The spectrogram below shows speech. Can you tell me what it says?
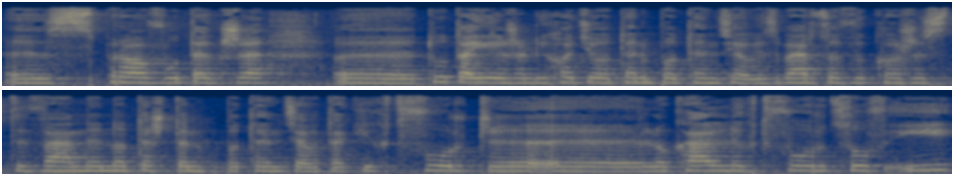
e, z PROW-u, także tutaj jeżeli chodzi o ten potencjał jest bardzo wykorzystywany, no też ten potencjał taki takich twórczy, lokalnych twórców i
